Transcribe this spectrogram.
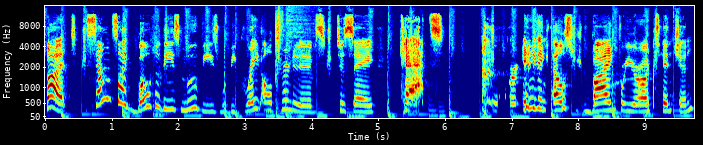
But sounds like both of these movies would be great alternatives to, say, Cats or anything else vying for your attention.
